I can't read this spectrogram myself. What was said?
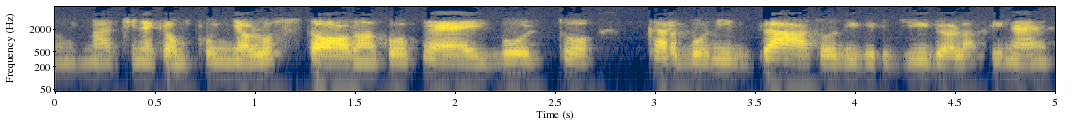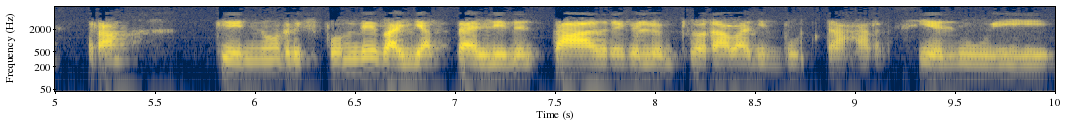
un'immagine che è un pugno allo stomaco, che è il volto carbonizzato di Virgilio alla finestra, che non rispondeva agli appelli del padre che lo implorava di buttarsi e lui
